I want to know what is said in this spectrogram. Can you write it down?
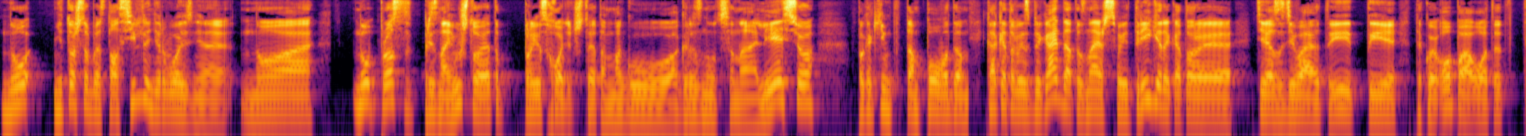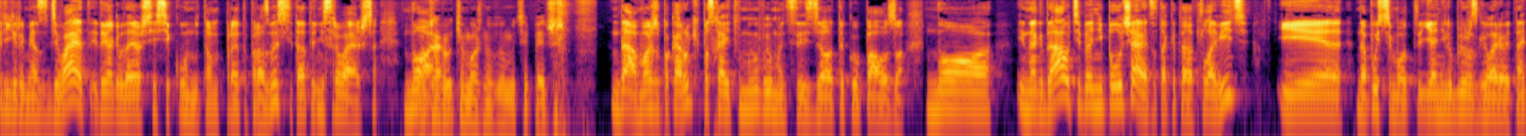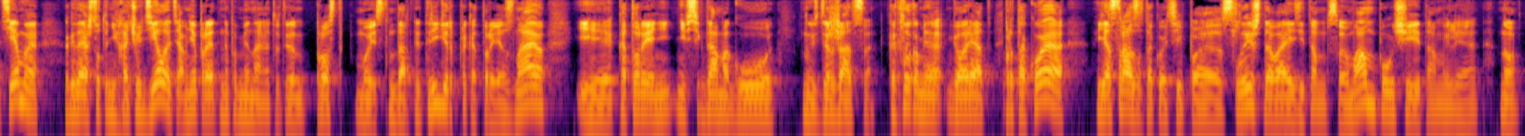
Ну, не то чтобы я стал сильно нервознее, но ну, просто признаю, что это происходит, что я там могу огрызнуться на Олесю, по каким-то там поводам. Как этого избегать, да, ты знаешь свои триггеры, которые тебя задевают, и ты такой, опа, вот, этот триггер меня задевает, и ты как бы даешь себе секунду там про это поразмыслить, и тогда ты не срываешься. Но... Пока руки можно вымыть, опять же. Да, можно пока руки посходить, вымыть и сделать такую паузу. Но иногда у тебя не получается так это отловить, и, допустим, вот я не люблю разговаривать на темы, когда я что-то не хочу делать, а мне про это напоминают. Вот это просто мой стандартный триггер, про который я знаю, и который я не, не всегда могу, ну, сдержаться. Как только мне говорят про такое, я сразу такой, типа, слышь, давай иди там свою маму поучи, там, или, ну,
